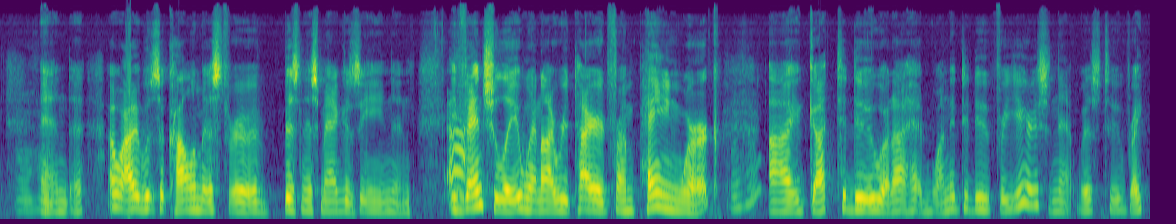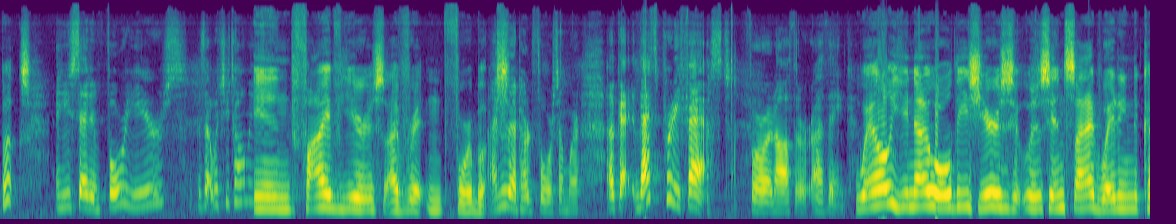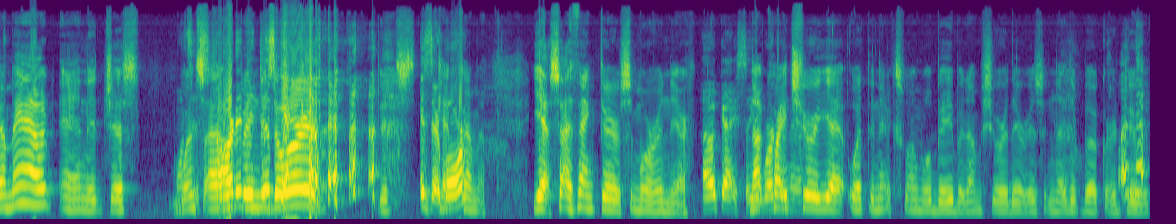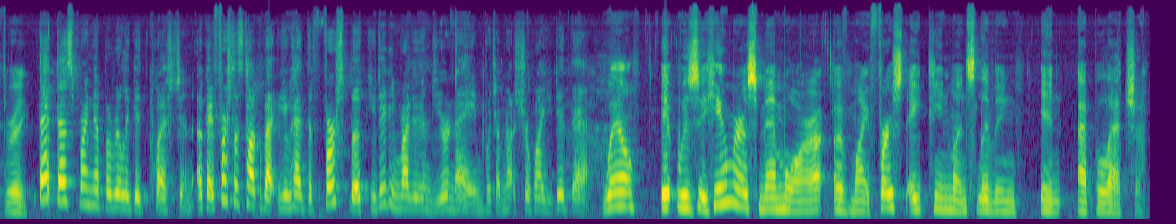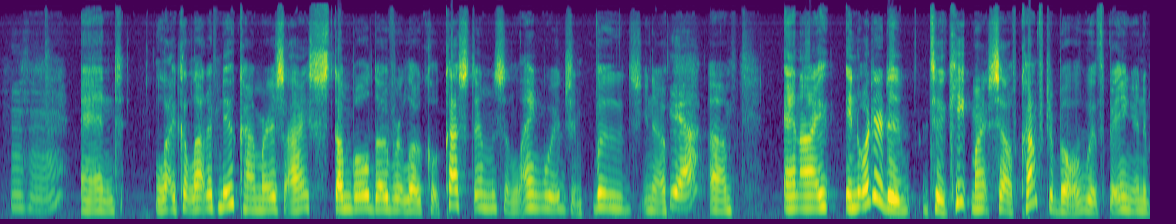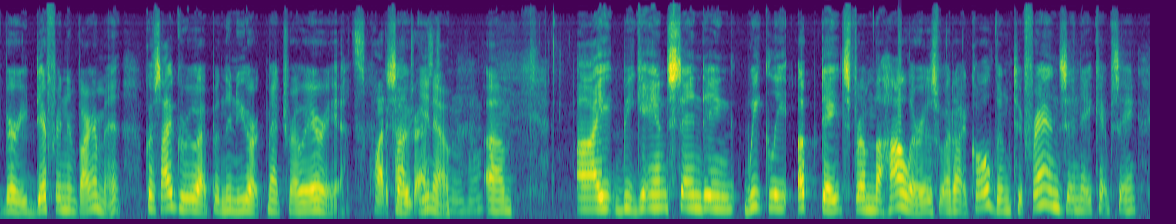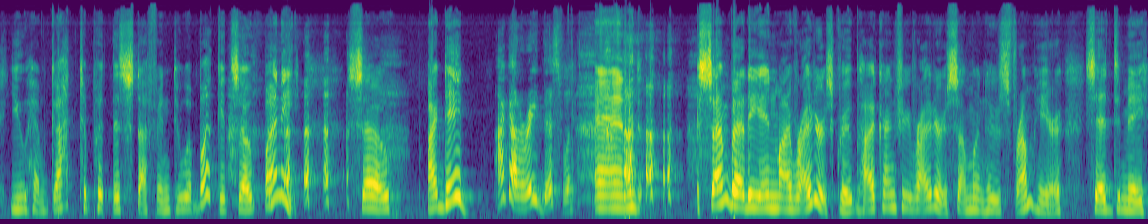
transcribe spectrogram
And uh, oh, I was a columnist for a business magazine, and Ah. eventually, when I retired from paying work, Mm-hmm. I got to do what I had wanted to do for years, and that was to write books. and you said in four years? Is that what you told me? In five years, I've written four books. I knew I'd heard four somewhere. Okay, that's pretty fast for an author, I think. Well, you know, all these years it was inside waiting to come out, and it just Once once, it I started, it opened the door, it's Is there more? coming. Yes, I think there's some more in there. Okay, so Not quite sure yet what the next one will be, but I'm sure there is another book or And two or three. That does bring up a really good question. Okay, first let's talk about you had the first book. You didn't even write it under your name, which I'm not sure why you did that. Well, it was a humorous memoir of my first 18 months living in Appalachia. Mm-hmm. And like a lot of newcomers, I stumbled over local customs and language and foods, you know. Yeah. Um, and I, in order to, to keep myself comfortable with being in a very different environment, because I grew up in the New York metro area. It's quite a so, contrast. you know, Mhm. um, I began sending weekly updates from the holler, is what I called them, to friends, and they kept saying, You have got to put this stuff into a book. It's so funny. so I did. I got to read this one. And somebody in my writers group, High Country Writers, someone who's from here, said to me,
